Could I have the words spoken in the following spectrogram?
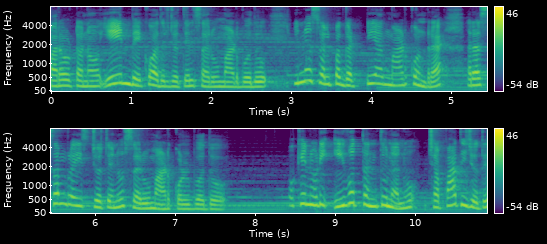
ಪರೋಟನೋ ಏನು ಬೇಕೋ ಅದ್ರ ಜೊತೇಲಿ ಸರ್ವ್ ಮಾಡ್ಬೋದು. ಇನ್ನೂ ಸ್ವಲ್ಪ ಗಟ್ಟಿಯಾಗಿ ಮಾಡಿಕೊಂಡ್ರೆ ರಸಮ್ ರೈಸ್ ಜೊತೆನೂ ಸರ್ವ್ ಮಾಡ್ಕೊಳ್ಬೋದು. ಓಕೆ, ನೋಡಿ ಇವತ್ತಂತೂ ನಾನು ಚಪಾತಿ ಜೊತೆ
